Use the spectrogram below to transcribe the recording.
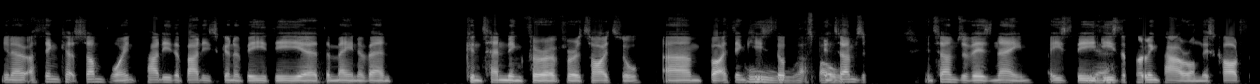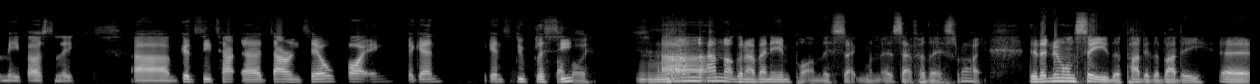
you know, I think at some point, Paddy the baddie's going to be the uh, the main event, contending for a, for a title. Um, but I think he's still Ooh, that's in terms of in terms of his name, he's the Yeah. he's the pulling power on this card for me personally. Um, good to see Ta- uh, Darren Till fighting again against That du Plessis. boy. Mhm. No, I'm, Uh, I'm not going to have any input on this segment except for this, right? Did anyone see the Paddy the Baddie uh,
